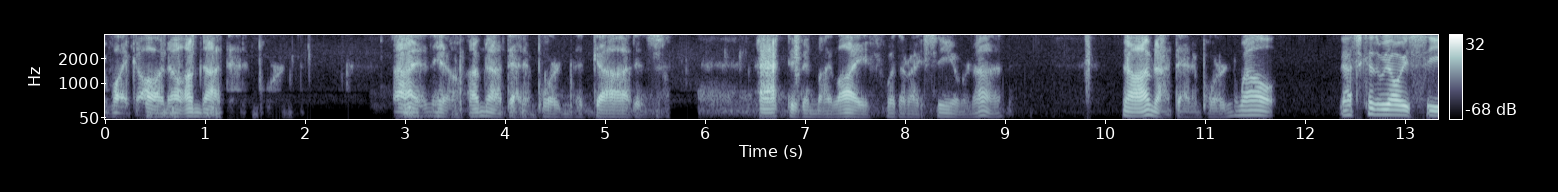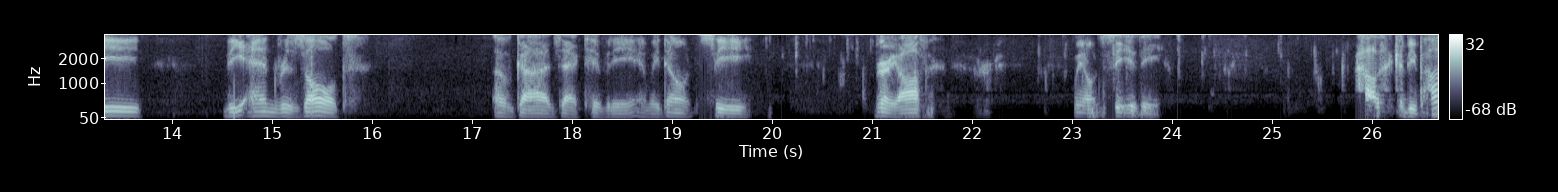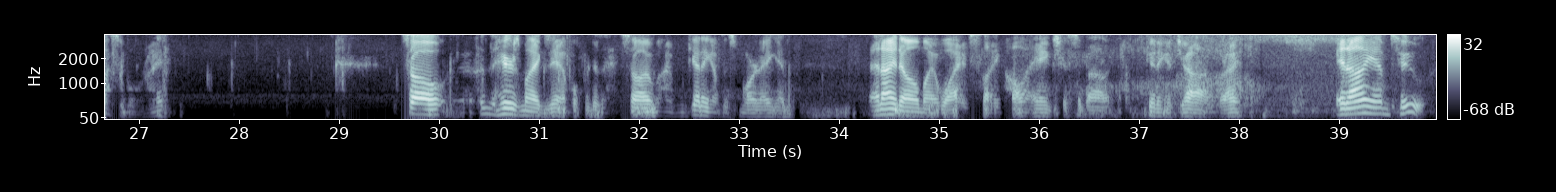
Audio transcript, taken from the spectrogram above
of like, oh no, I'm not that important. I, you know, I'm not that important that God is active in my life, whether I see him or not. No, I'm not that important. Well, that's because we always see the end result of God's activity, and we don't see very often, we don't see the how that could be possible, right? So here's my example for today. So I'm, I'm getting up this morning, and and I know my wife's like all anxious about getting a job, right? And I am too.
